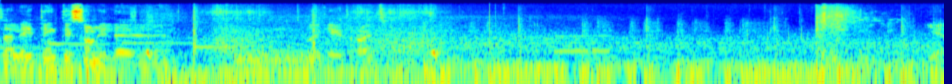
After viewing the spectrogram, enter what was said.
Sally, I think this only the to a gate, right? Yeah.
